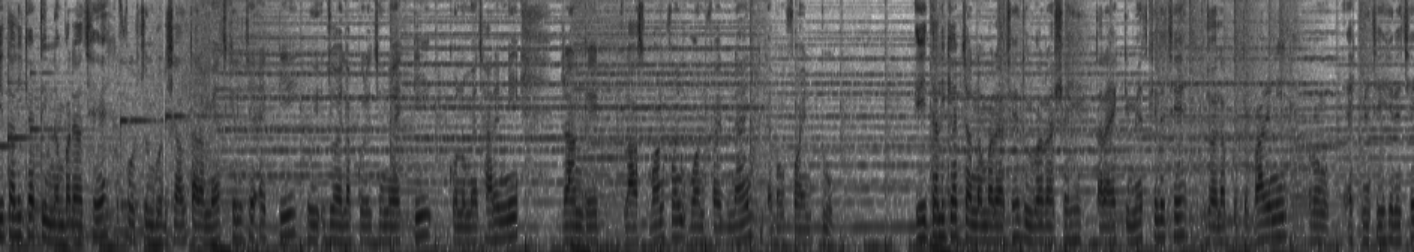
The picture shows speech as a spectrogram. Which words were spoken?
এই তালিকার তিন নম্বরে আছে ফরচুন বরিশাল। তারা ম্যাচ খেলেছে একটি জয়লাভ করেছে না একটি, কোনো ম্যাচ হারেননি। Run rate plus one point one five nine এবং পয়েন্ট টু এই তালিকার চার নম্বরে আছে দুর্বার রাজশাহী। তারা একটি ম্যাচ খেলেছে, জয়লাভ করতে পারেনি এবং এক ম্যাচেই হেরেছে।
